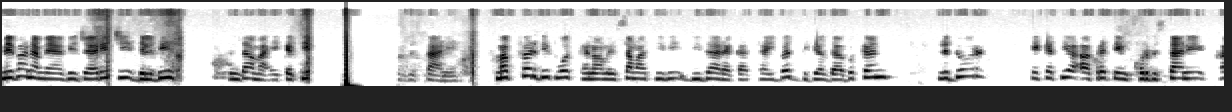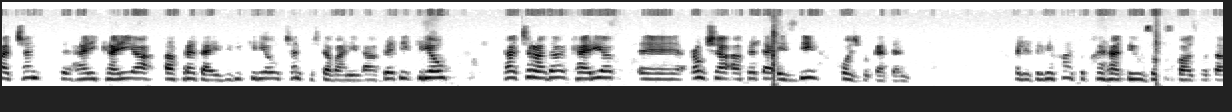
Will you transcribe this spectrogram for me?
میوانە مەیاویجارێکی دلوی هەندامە ئێکەتی کوردستانی. مەفەردیت وەک کەناڵی سەما تیوی دیدارەکە تایبەت بگەلدا بکەن. لە دۆر ئێکەتیە ئافرەتین کوردستانی کا چەند هاریکاریە ئافرەت ئایزیدی کریە و چەند پشتەوانی ئافرەتی کریە و تا چرادا کاریە ڕەوشە ئافرەتە ئێزدی خۆش بکەتن. لەدرگی خان تو خێر هاتی و زۆر سپاس بۆتە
